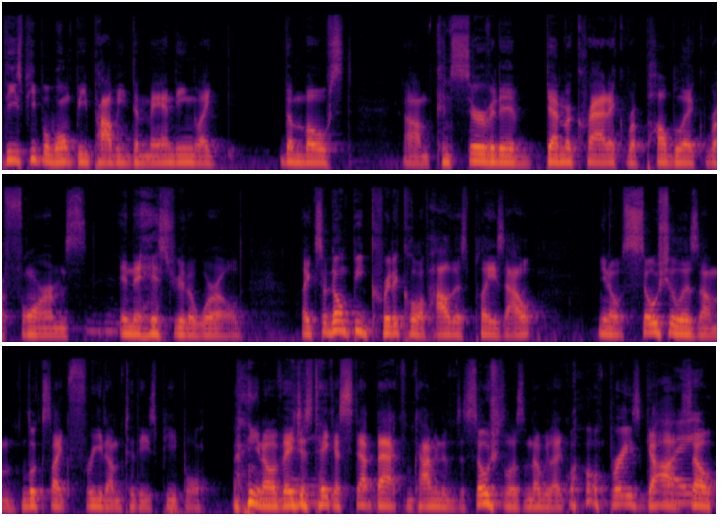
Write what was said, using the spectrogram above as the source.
these people won't be probably demanding like the most um, conservative democratic republic reforms mm-hmm. in the history of the world. Like, so don't be critical of how this plays out you know, socialism looks like freedom to these people. you know, if they just take a step back from communism to socialism, they'll be like, well, praise God. Right. So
